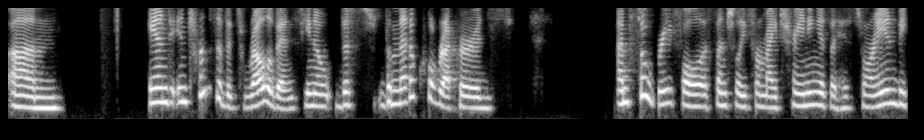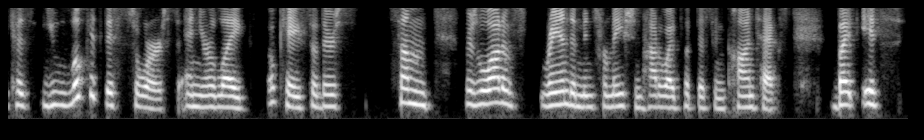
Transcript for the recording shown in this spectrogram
Um, and in terms of its relevance, you know, the, the medical records, I'm so grateful essentially for my training as a historian because you look at this source and you're like, okay, so there's some there's a lot of random information. How do i put this in context? But it's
